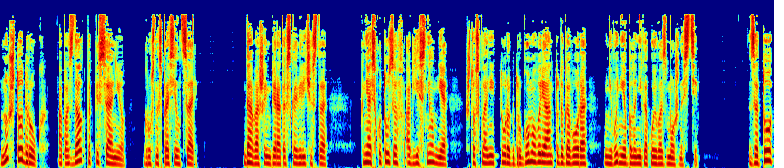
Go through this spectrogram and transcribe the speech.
Ну что, друг, опоздал к подписанию? грустно спросил царь. Да, ваше императорское величество, князь Кутузов объяснил мне, что склонить турок к другому варианту договора у него не было никакой возможности. Зато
